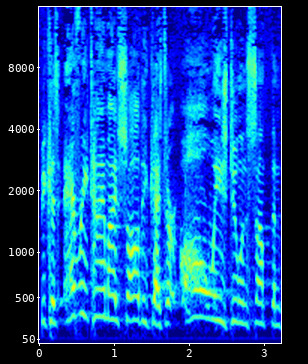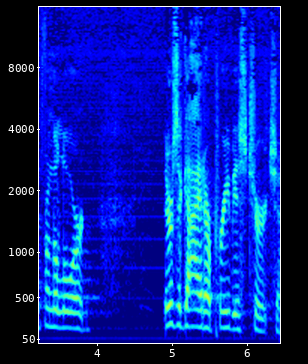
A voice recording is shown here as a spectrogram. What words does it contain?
Because every time I saw these guys, they're always doing something from the Lord. There's a guy at our previous church, uh,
